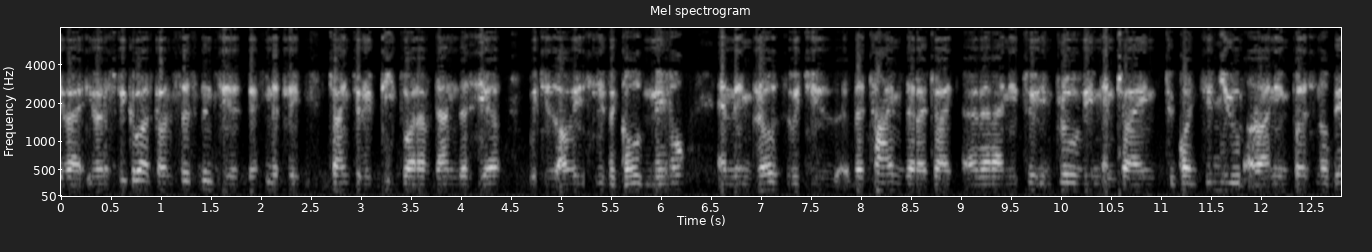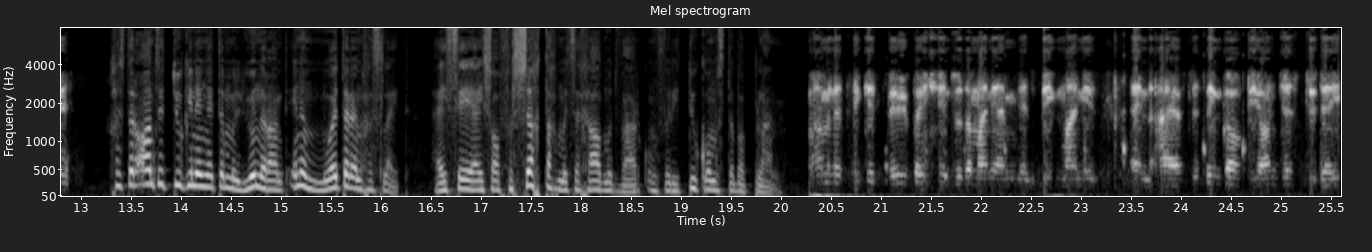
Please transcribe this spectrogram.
if I, if I speak about consistency, it's definitely trying to repeat what I've done this year, which is obviously the gold medal and then growth, which is the times that I try uh, that I need to improve in and trying to continue running personal best. Gisteraand se toekenning het 'n miljoen rand en 'n motor ingesluit. Hy sê hy sal versigtig met sy geld moet werk om vir die toekoms te beplan. I'm going to take it very patient with the money. I mean, it's big money, and I have to think of beyond just today.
